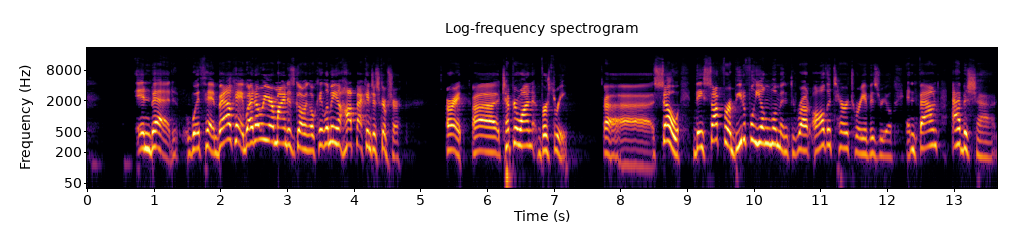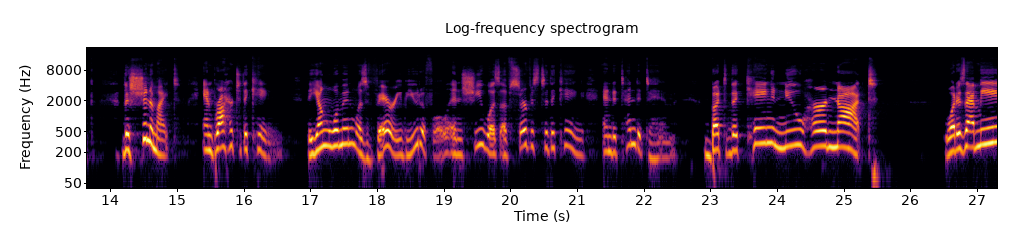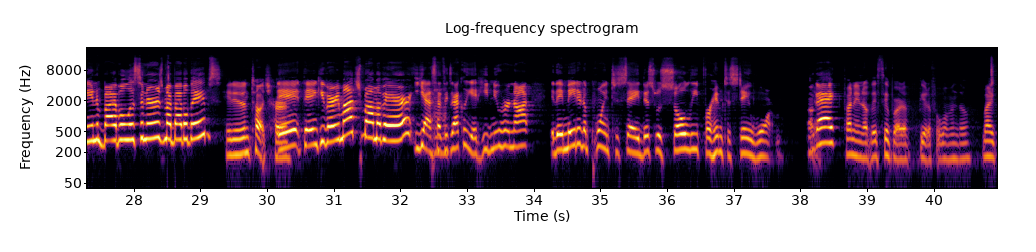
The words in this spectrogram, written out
in bed with him. But okay, but I know where your mind is going. Okay, let me hop back into scripture. All right, uh, chapter 1, verse 3. Uh, so they sought for a beautiful young woman throughout all the territory of Israel and found Abishag, the Shunammite, and brought her to the king. The young woman was very beautiful, and she was of service to the king and attended to him. But the king knew her not. What does that mean, Bible listeners, my Bible babes? He didn't touch her. Eh, thank you very much, Mama Bear. Yes, that's exactly it. He knew her not. They made it a point to say this was solely for him to stay warm. Okay? Funny enough, they still brought a beautiful woman though. Like,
